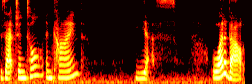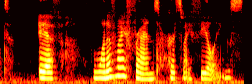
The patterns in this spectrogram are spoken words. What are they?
is that gentle and kind? Yes. What about if one of my friends hurts my feelings.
